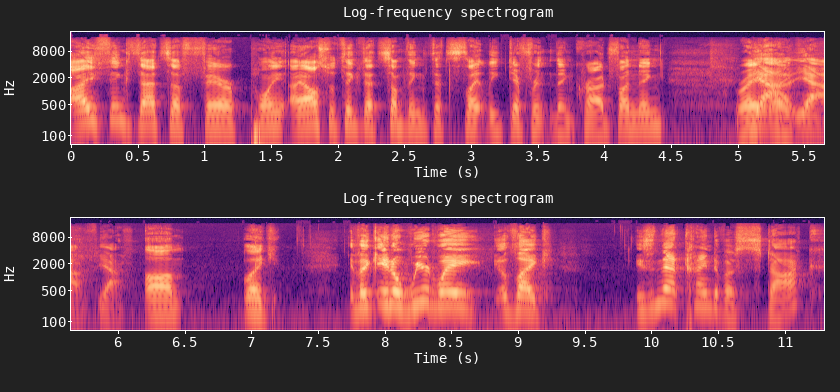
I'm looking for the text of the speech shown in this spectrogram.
I think that's a fair point. I also think that's something that's slightly different than crowdfunding, right? Yeah, Like, yeah, yeah. Um, like like in a weird way like isn't that kind of a stock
